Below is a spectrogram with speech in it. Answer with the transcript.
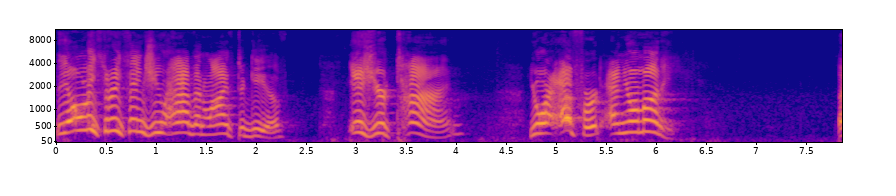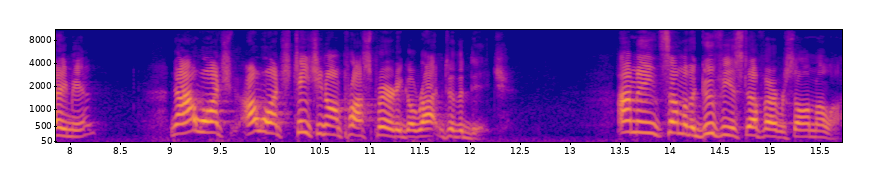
The only three things you have in life to give is your time, your effort, and your money. Amen. Now I watch I watch teaching on prosperity go right into the ditch. I mean, some of the goofiest stuff I ever saw in my life.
